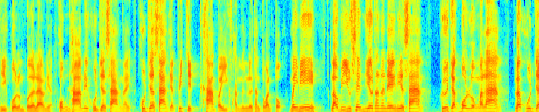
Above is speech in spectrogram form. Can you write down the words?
ที่กัวลัมเปอร์แล้วเนี่ยผมถามนี่คุณจะสร้างไหน คุณจะสร้างจากพิจิตรข้ามไปอีกฝั่งหนึ่งหรือทางตะวันตก ไม่มี เรามีอยู่เส้นเดียวเท่านั้นเองที่จะสร้าง คือจากบนลงมาล่าง แล้วคุณจะ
